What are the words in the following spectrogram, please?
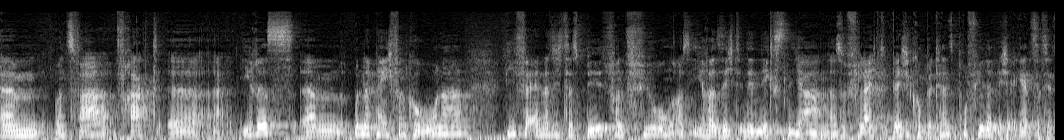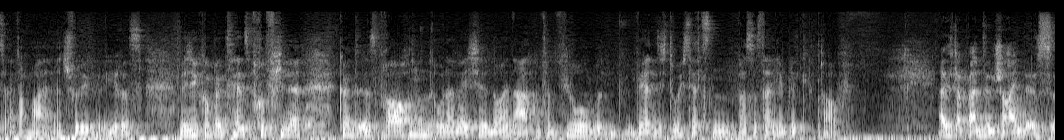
Ähm, und zwar fragt äh, Iris, ähm, unabhängig von Corona, wie verändert sich das Bild von Führung aus Ihrer Sicht in den nächsten Jahren? Also vielleicht, welche Kompetenzprofile, ich ergänze das jetzt einfach mal, entschuldige Iris, welche Kompetenzprofile könnte es brauchen oder welche neuen Arten von Führung werden sich durchsetzen? Was ist da Ihr Blick drauf? Also ich glaube, ganz entscheidend ist,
